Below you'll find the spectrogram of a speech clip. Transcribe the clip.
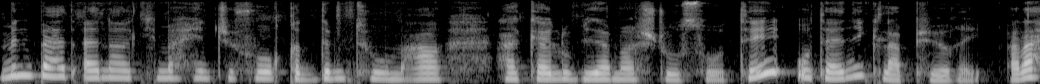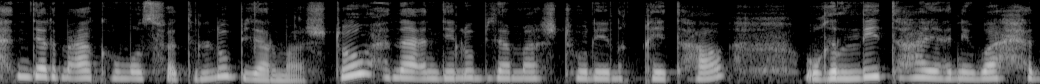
من بعد أنا كما حين تشوفوا قدمته مع هكا لوبيا ماشتو صوتي وتانيك لا بيوري راح ندير معكم وصفة اللوبيا الماشتو هنا عندي لوبيا ماشتو اللي نقيتها وغليتها يعني واحد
